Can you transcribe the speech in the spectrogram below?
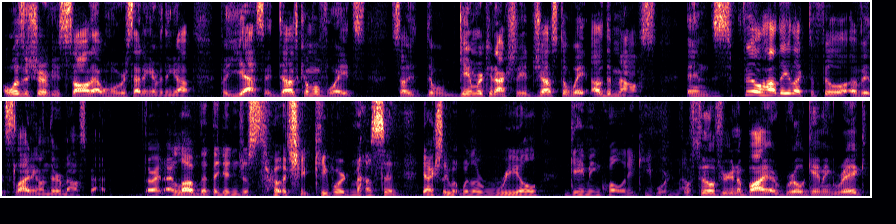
wasn't sure if you saw that when we were setting everything up, but yes, it does come with weights, so the gamer can actually adjust the weight of the mouse and feel how they like to feel of it sliding on their mouse pad. All right, I love that they didn't just throw a cheap keyboard and mouse in. You actually went with a real gaming quality keyboard and mouse. Well, Phil, if you're going to buy a real gaming rig,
